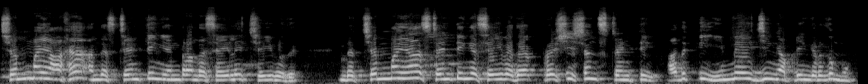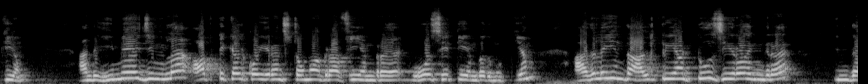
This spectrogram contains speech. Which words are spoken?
செம்மையாக அந்த ஸ்டென்ட்டிங் என்ற அந்த செயலை செய்வது. இந்த செம்மையாக ஸ்டென்டிங்கை செய்வதை ப்ரெசிஷன் ஸ்டென்ட்டிங் அதுக்கு இமேஜிங் அப்படிங்கிறது முக்கியம். அந்த இமேஜிங்கில் ஆப்டிக்கல் கொயரன்ஸ் டோமோகிராஃபி என்ற ஓசிடி என்பது முக்கியம். அதுலேயும் இந்த அல்ட்ரியான் டூ ஜீரோங்கிற இந்த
